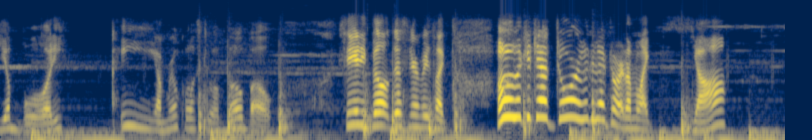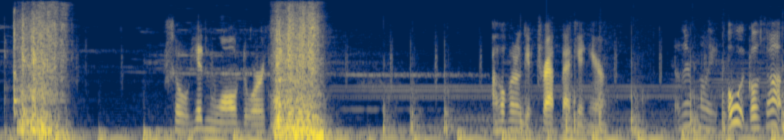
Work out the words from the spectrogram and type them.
Yeah, buddy. Hey, I'm real close to a bow bow. See, and he built this, and everybody's like, oh, look at that door, look at that door. And I'm like, yeah? So, hidden wall door. I hope I don't get trapped back in here. Doesn't really... Oh, it goes up.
